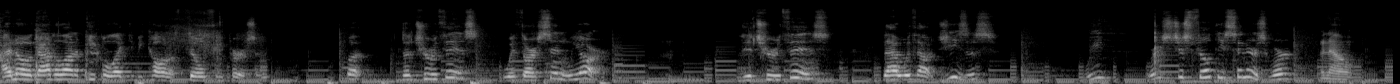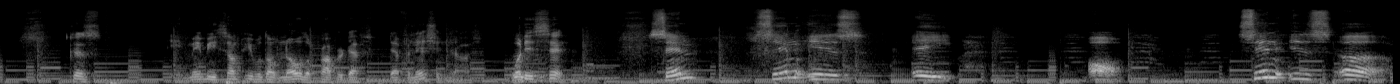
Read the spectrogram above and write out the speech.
I know not a lot of people like to be called a filthy person, but the truth is, with our sin, we are. The truth is that without Jesus, we we're just filthy sinners. We're now, because maybe some people don't know the proper def- definition, Josh. What is sin? Sin? Sin is a oh sin is uh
